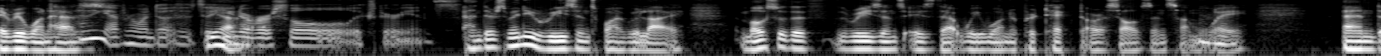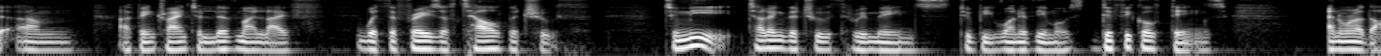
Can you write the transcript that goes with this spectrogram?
everyone has. I think everyone does. It's a Yeah. universal experience. and there's many reasons why we lie. Most of the, th- the reasons is that we want to protect ourselves in some Mhm. way. And um, I've been trying to live my life with the phrase of tell the truth. to me, telling the truth remains to be one of the most difficult things and one of the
